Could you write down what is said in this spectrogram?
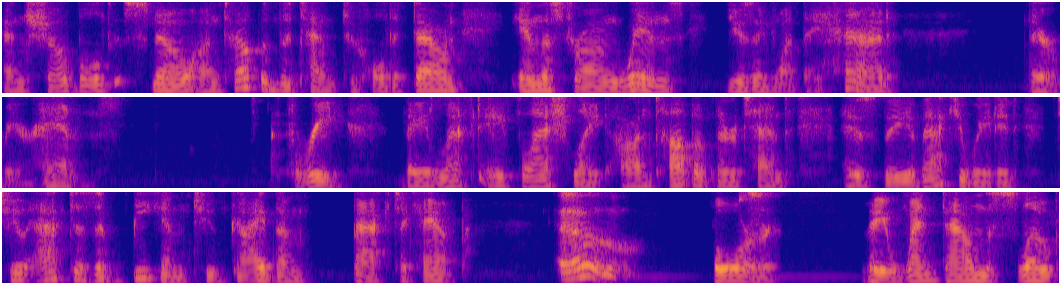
and shoveled snow on top of the tent to hold it down in the strong winds using what they had their bare hands. Three, they left a flashlight on top of their tent as they evacuated to act as a beacon to guide them back to camp. Oh. Four, they went down the slope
